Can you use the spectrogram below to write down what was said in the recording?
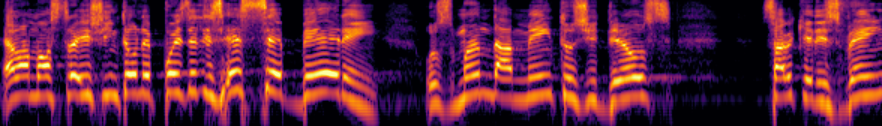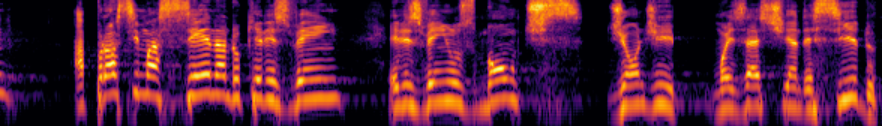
ela mostra isso. Então, depois deles receberem os mandamentos de Deus, sabe que eles vêm? A próxima cena do que eles veem, eles veem os montes de onde Moisés tinha descido.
